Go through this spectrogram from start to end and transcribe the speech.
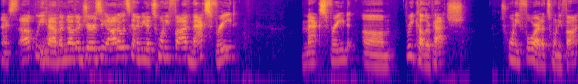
Next up, we have another jersey auto. It's going to be a 25 Max Fried. Max Fried, um, three color patch. 24 out of 25.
